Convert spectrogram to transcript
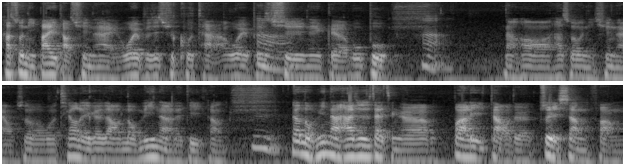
他说你巴厘岛去哪里？我也不是去库塔，我也不是去那个乌布，嗯，然后他说你去哪？我说我挑了一个叫罗米纳的地方，嗯，那罗米纳它就是在整个巴厘岛的最上方。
